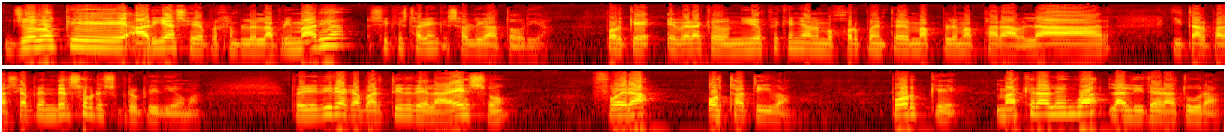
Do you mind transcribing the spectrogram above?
Yo lo que haría sería, por ejemplo, en la primaria sí que está bien que sea obligatoria. Porque es verdad que los niños pequeños a lo mejor pueden tener más problemas para hablar y tal, para así aprender sobre su propio idioma. Pero yo diría que a partir de la ESO fuera optativa. Porque, más que la lengua, la literatura.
